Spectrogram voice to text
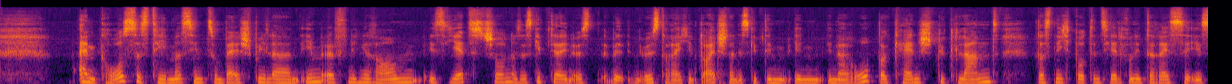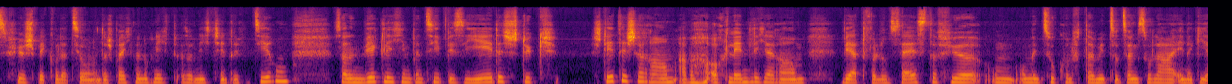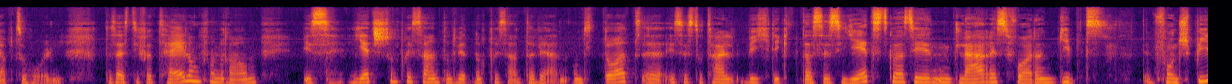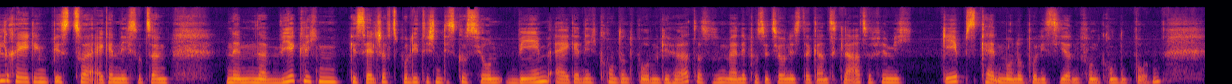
Ein großes Thema sind zum Beispiel äh, im öffentlichen Raum ist jetzt schon, also es gibt ja in, Öst, in Österreich, in Deutschland, es gibt im, in, in Europa kein Stück Land, das nicht potenziell von Interesse ist für Spekulation. Und da sprechen wir noch nicht, also nicht Gentrifizierung, sondern wirklich im Prinzip ist jedes Stück städtischer Raum, aber auch ländlicher Raum wertvoll und sei es dafür, um, um in Zukunft damit sozusagen Solarenergie abzuholen. Das heißt, die Verteilung von Raum ist jetzt schon brisant und wird noch brisanter werden. Und dort äh, ist es total wichtig, dass es jetzt quasi ein klares Fordern gibt, von Spielregeln bis zur eigentlich sozusagen einer wirklichen gesellschaftspolitischen Diskussion, wem eigentlich Grund und Boden gehört. Also meine Position ist da ganz klar. Also für mich gäbe es kein Monopolisieren von Grund und Boden.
